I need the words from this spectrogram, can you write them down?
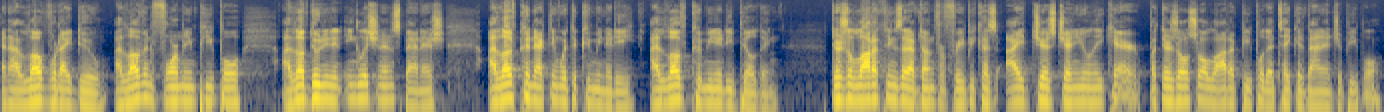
and I love what I do. I love informing people. I love doing it in English and in Spanish. I love connecting with the community. I love community building. There's a lot of things that I've done for free because I just genuinely care. But there's also a lot of people that take advantage of people.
